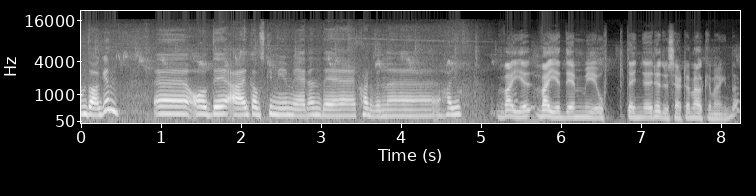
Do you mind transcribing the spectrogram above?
om dagen. Eh, og det er ganske mye mer enn det kalvene har gjort. Veier, veier det mye opp den reduserte melkemengden?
